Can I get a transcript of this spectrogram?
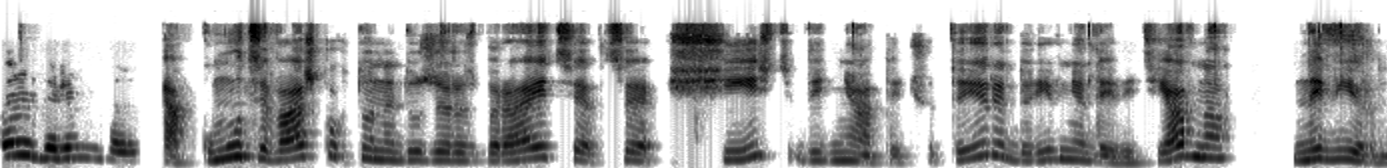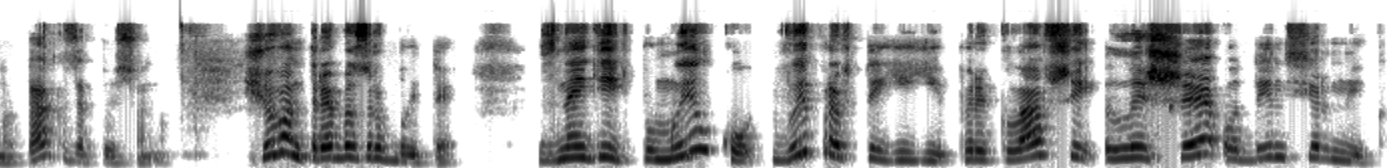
4 дорівнює 9. Так, кому це важко, хто не дуже розбирається, це 6 відняти 4 дорівнює 9. Явно невірно, так записано. Що вам треба зробити? Знайдіть помилку, виправте її, переклавши лише один сірник.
